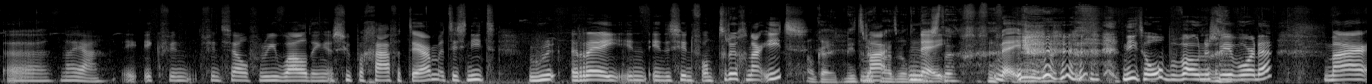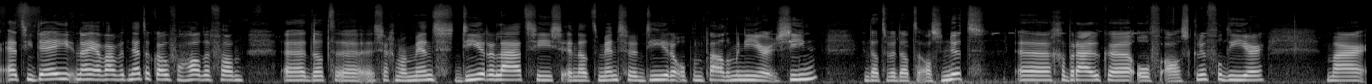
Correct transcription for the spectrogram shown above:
eh, nou ja, ik, ik vind, vind zelf rewilding een super gave term. Het is niet re, re in, in de zin van terug naar iets. Oké, niet terug Maar naar het Wilde nee. Westen. Nee, niet holbewoners weer worden. Maar het idee, nou ja, waar we het net ook over hadden, van eh, dat eh, zeg maar mens-dierrelaties en dat mensen dieren op een bepaalde manier zien. En dat we dat als nut gebruiken of als knuffeldier. Maar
